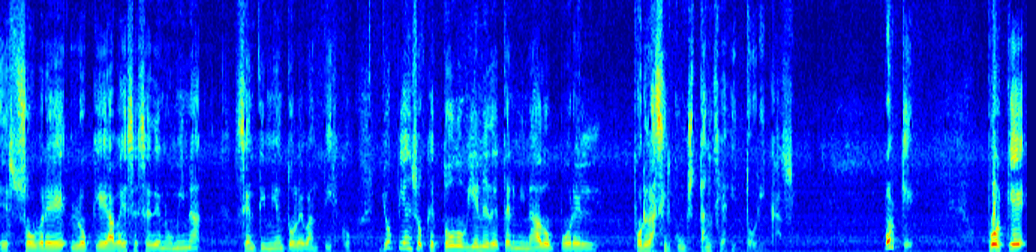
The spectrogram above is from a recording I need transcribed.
eh, sobre lo que a veces se denomina sentimiento levantisco. Yo pienso que todo viene determinado por, el, por las circunstancias históricas. ¿Por qué? Porque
